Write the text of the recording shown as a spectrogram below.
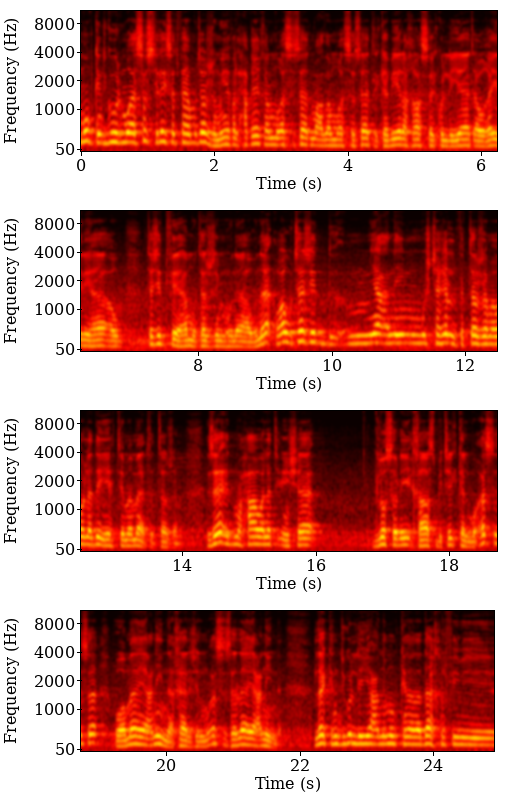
ممكن تقول مؤسستي ليست فيها مترجم وهي في الحقيقة المؤسسات معظم المؤسسات الكبيرة خاصة الكليات أو غيرها أو تجد فيها مترجم هنا أو هنا أو تجد يعني مشتغل في الترجمة ولديه اهتمامات في الترجمة. زائد محاولة إنشاء جلوسري خاص بتلك المؤسسة وما يعنينا خارج المؤسسة لا يعنينا. لكن تقول لي يعني ممكن أنا داخل في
